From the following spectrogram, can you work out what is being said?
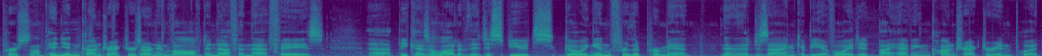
personal opinion contractors aren't involved enough in that phase uh, because a lot of the disputes going in for the permit and the design could be avoided by having contractor input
